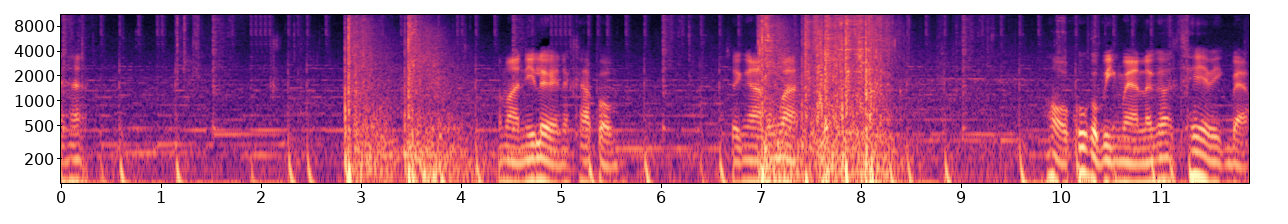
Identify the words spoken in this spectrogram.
นะฮะประมาณนี้เลยนะครับผม สวยงามมากๆโหคู่กับวิงแมนแล้วก็เท่อีกแบบ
